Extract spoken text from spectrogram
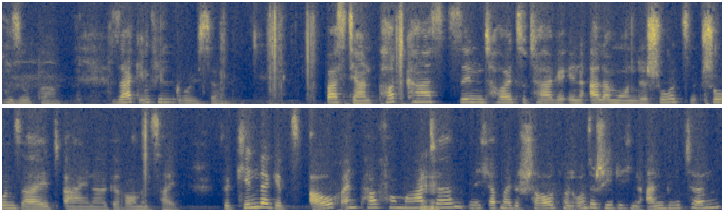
Super. Sag ihm viele Grüße. Bastian, Podcasts sind heutzutage in aller Munde, schon, schon seit einer geraumen Zeit. Für Kinder gibt's auch ein paar Formate. Mhm. Ich habe mal geschaut von unterschiedlichen Anbietern.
